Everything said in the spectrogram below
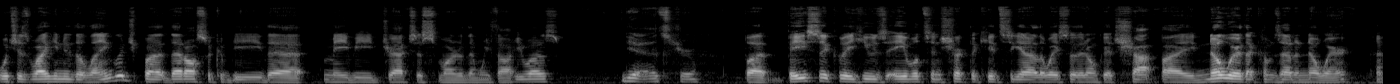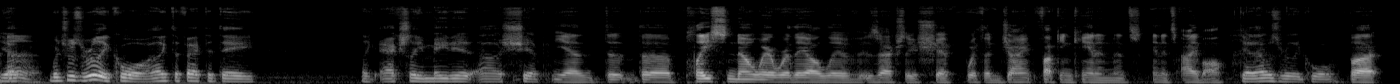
which is why he knew the language, but that also could be that maybe Drax is smarter than we thought he was. Yeah, that's true. But basically, he was able to instruct the kids to get out of the way so they don't get shot by nowhere that comes out of nowhere. Yeah. Which was really cool. I like the fact that they like actually made it a ship. yeah, the the place nowhere where they all live is actually a ship with a giant fucking cannon in its in its eyeball. Yeah, that was really cool. but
